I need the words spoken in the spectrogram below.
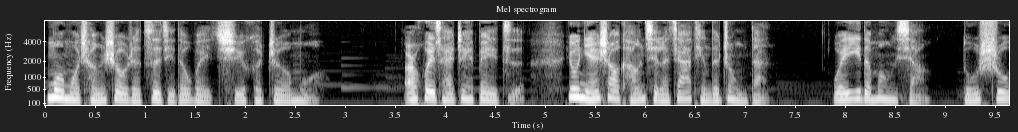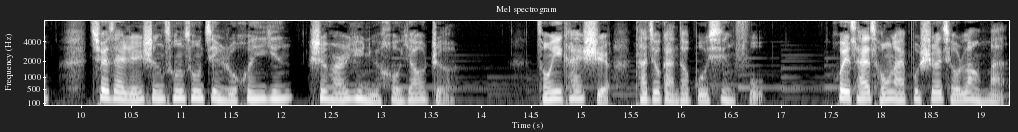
默默承受着自己的委屈和折磨。而惠才这辈子又年少扛起了家庭的重担，唯一的梦想读书，却在人生匆匆进入婚姻、生儿育女后夭折。从一开始，他就感到不幸福。慧才从来不奢求浪漫，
